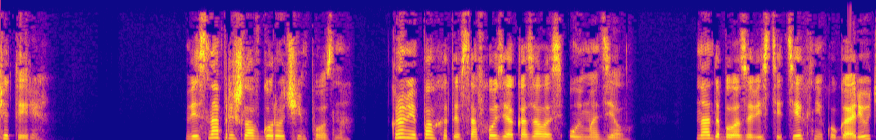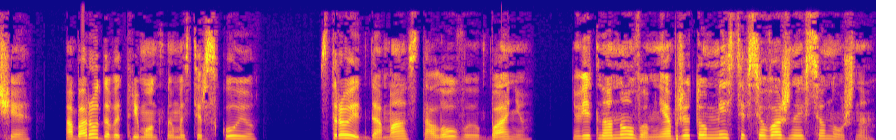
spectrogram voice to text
4. Весна пришла в гору очень поздно. Кроме пахоты в совхозе оказалось уйма дел. Надо было завести технику, горючее, оборудовать ремонтную мастерскую, строить дома, столовую, баню. Ведь на новом, необжитом месте все важно и все нужно.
